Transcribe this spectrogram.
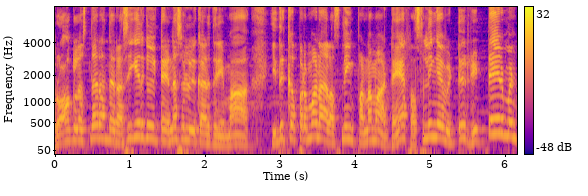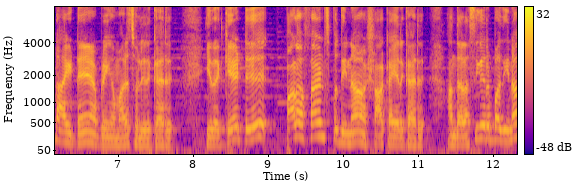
ப்ராக்லஸ்னர் அந்த ரசிகர்கள்ட்ட என்ன சொல்லியிருக்காரு தெரியுமா? இதுக்கப்புறமா நான் ரஸ்லிங் பண்ண மாட்டேன். ரஸ்லிங்கை விட்டு ரிட்டையர்மெண்ட் ஆகிட்டேன் அப்படிங்கிற மாதிரி சொல்லியிருக்காரு. இதை கேட்டு பல ஃபேன்ஸ் பார்த்தீங்கன்னா ஷாக் ஆகியிருக்காரு அந்த ரசிகர் பார்த்தீங்கன்னா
